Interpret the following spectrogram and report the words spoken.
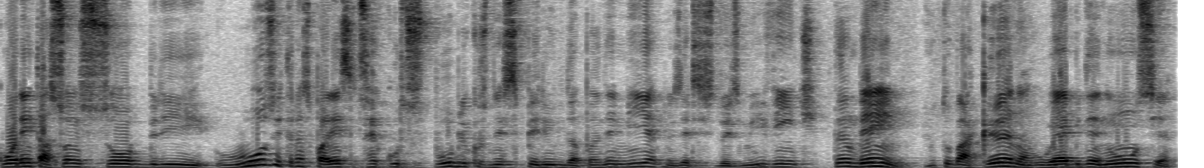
com orientações sobre o uso e transparência dos recursos públicos nesse período da pandemia, no exercício 2020. Também, muito bacana, o Web Denúncia,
